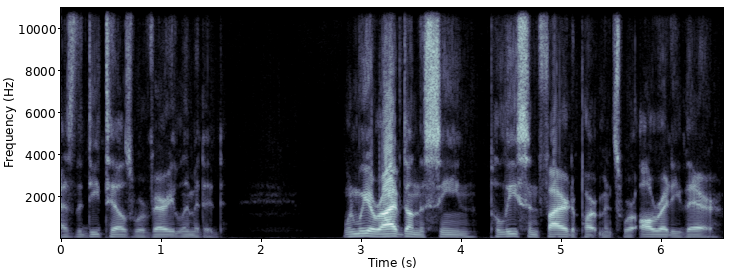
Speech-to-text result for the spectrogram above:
as the details were very limited. When we arrived on the scene, police and fire departments were already there,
